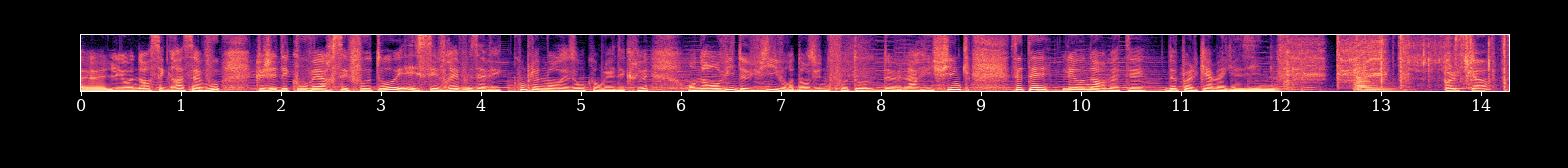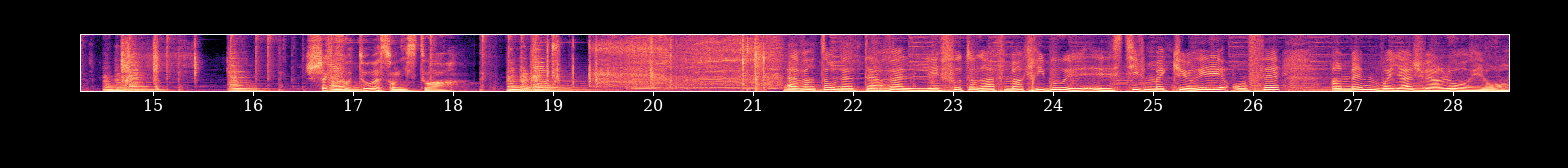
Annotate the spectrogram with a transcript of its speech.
euh, Léonore, c'est grâce à vous que j'ai découvert ces photos. Et c'est vrai, vous avez complètement raison quand vous les décrivez. On a envie de vivre dans une photo de Larry Fink. C'était Léonore Maté de Polka Magazine. Polka. Chaque photo a son histoire. À 20 ans d'intervalle, les photographes Marc Ribou et, Steve McCurry ont fait un même voyage vers l'Orient.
